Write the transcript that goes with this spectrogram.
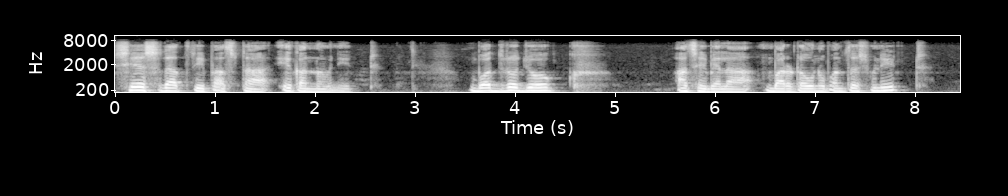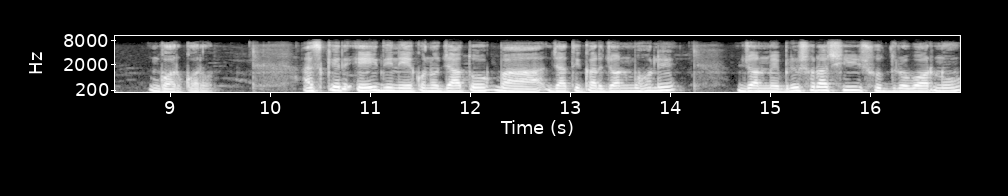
শেষ রাত্রি পাঁচটা একান্ন মিনিট। বজ্রযোগ আছে বেলা বারোটা উনপঞ্চাশ মিনিট গড়করণ আজকের এই দিনে কোনো জাতক বা জাতিকার জন্ম হলে জন্মে বৃষরাশি, শূদ্রবর্ণ,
